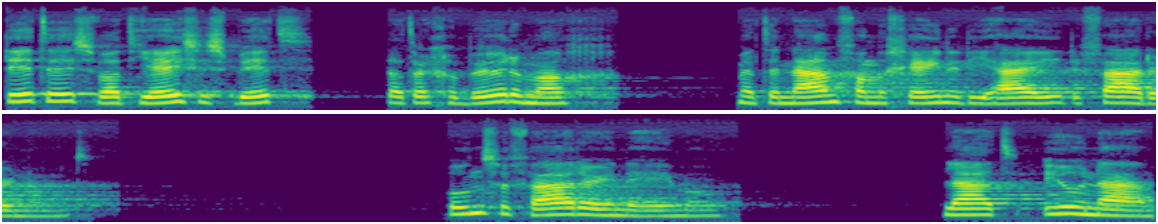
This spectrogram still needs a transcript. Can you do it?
Dit is wat Jezus bidt dat er gebeuren mag met de naam van degene die Hij de Vader noemt. Onze Vader in de hemel, laat uw naam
